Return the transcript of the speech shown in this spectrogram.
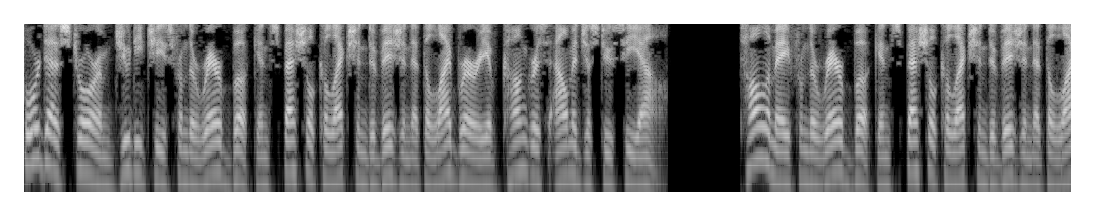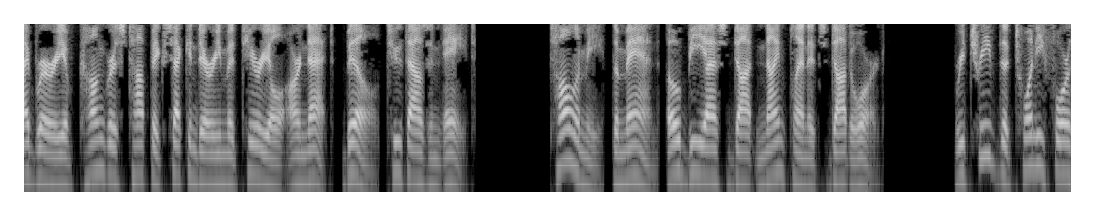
Four de Astrorum Judicis from the Rare Book and Special Collection Division at the Library of Congress Almagestu cl. Ptolemy from the Rare Book and Special Collection Division at the Library of Congress Topic Secondary material Arnett, Bill 2008. Ptolemy, The Man, obs.nineplanets.org. Retrieved 24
